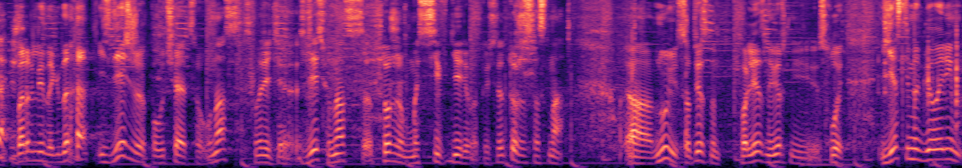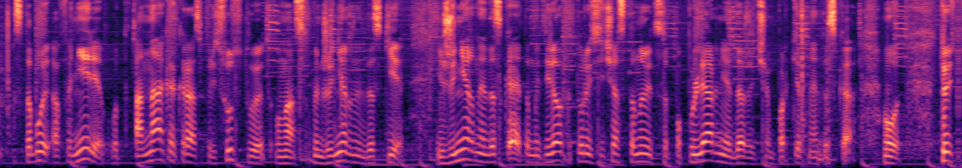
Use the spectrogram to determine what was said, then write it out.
дальше. Барлинок, да. И здесь же, получается, у нас, смотрите, здесь у нас тоже массив дерева, то есть это тоже сосна. А, Ну и, соответственно, полезный верхний слой. Если мы говорим с тобой о фанере, вот она как раз присутствует у нас в инженерной доске. Инженерная доска – это материал, который сейчас становится популярнее даже, чем паркетная доска. Вот. То есть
